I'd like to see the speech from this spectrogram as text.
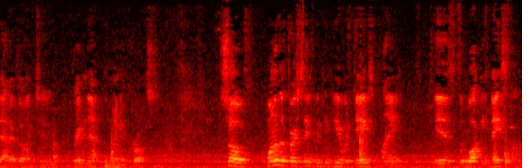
that are going to bring that point across. So one of the first things we can hear with Dave's playing is the walking bass line.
